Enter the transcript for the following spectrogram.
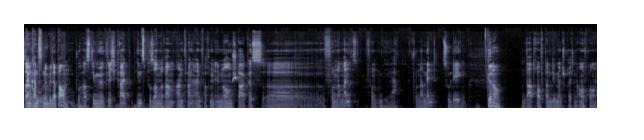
dann kannst du eine Villa bauen. Du hast die Möglichkeit, insbesondere am Anfang einfach ein enorm starkes äh, Fundament, fun ja, Fundament zu legen Genau. und darauf dann dementsprechend aufbauen.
